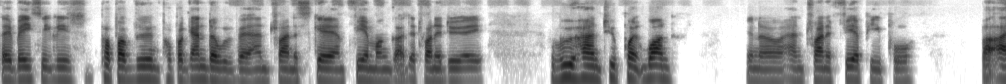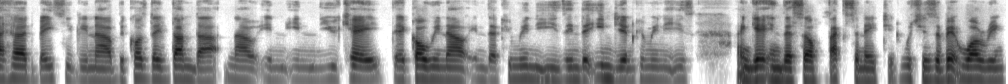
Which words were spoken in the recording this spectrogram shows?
They basically s- proper doing propaganda with it and trying to scare and fearmonger. They're trying to do a Wuhan 2.1, you know, and trying to fear people. But I heard basically now because they've done that now in in UK, they're going out in the communities, in the Indian communities, and getting themselves vaccinated, which is a bit worrying.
